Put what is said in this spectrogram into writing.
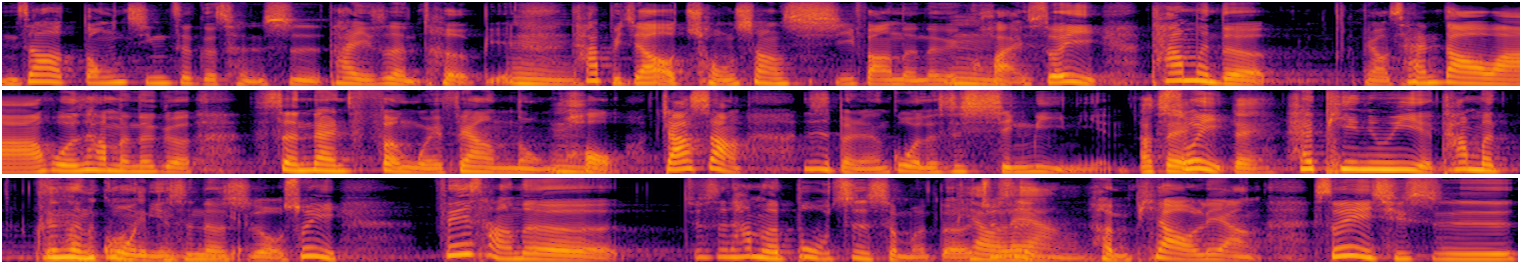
你知道东京这个城市，它也是很特别，嗯。它比较崇尚西方的那个一块，所以他们的表参道啊，或者他们那个圣诞氛围非常浓厚，加上日本人过的是新历年嗯啊所以 Happy New Year 他们真正过年是那时候，所以非常的。就是他们的布置什么的，就是很漂亮。所以其实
